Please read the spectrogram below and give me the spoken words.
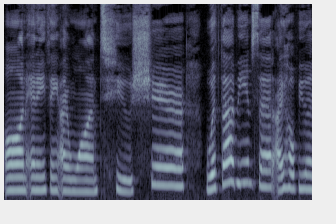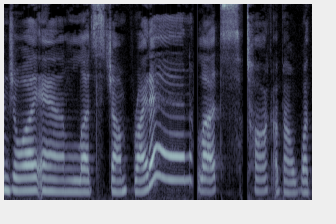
on anything I want to share. With that being said, I hope you enjoy and let's jump right in. Let's talk about what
